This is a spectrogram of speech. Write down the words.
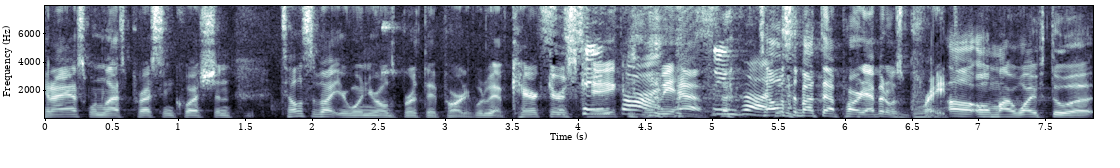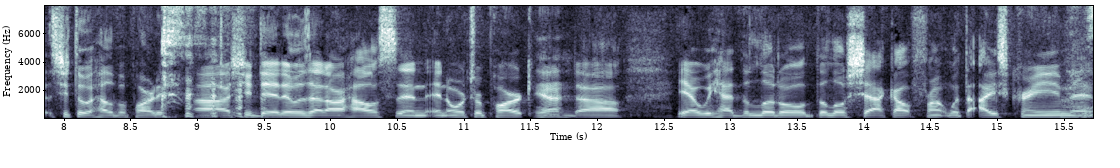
I ask one last pressing question? Tell us about your one-year-old's birthday party. What do we have? Characters, Same cake. thought. What do we have? Same thought. Tell us about that party. I bet it was great. Oh, oh, my wife threw a she threw a hell of a party. Uh, she did. It was at our house in, in Orchard Park. Yeah. And uh, yeah, we had the little the little shack out front with the ice cream and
